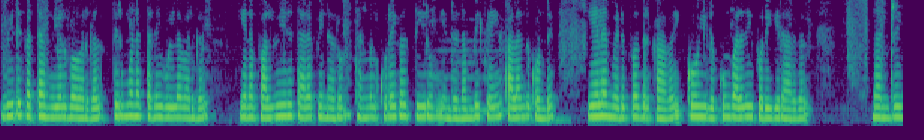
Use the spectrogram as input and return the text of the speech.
வீடு கட்ட முயல்பவர்கள் திருமண தடை உள்ளவர்கள் என பல்வேறு தரப்பினரும் தங்கள் குறைகள் தீரும் என்ற நம்பிக்கையில் கலந்து கொண்டு ஏலம் எடுப்பதற்காக இக்கோயிலுக்கும் வருகை புரிகிறார்கள். நன்றி.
